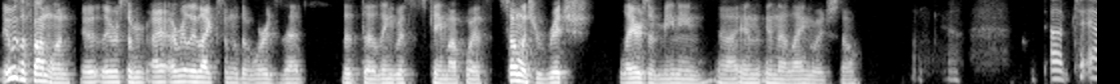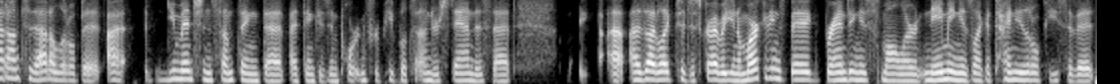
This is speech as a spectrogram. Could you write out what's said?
it was a fun one. It- there were some I, I really liked some of the words that that the linguists came up with. So much rich layers of meaning uh, in in that language. So Uh, to add on to that a little bit, I, you mentioned something that I think is important for people to understand is that as I like to describe it, you know, marketing's big, branding is smaller, naming is like a tiny little piece of it.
